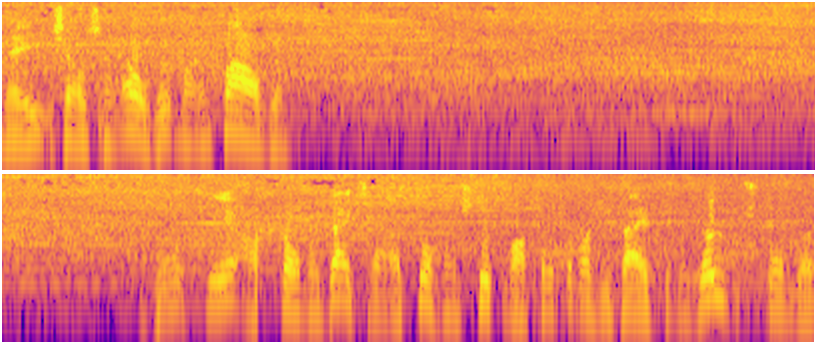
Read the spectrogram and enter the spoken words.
Nee, zelfs geen 11e, maar een 12e. De vorige keer had Thomas Dijkstra toch een stuk makkelijker. Was hij 5,7 seconden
